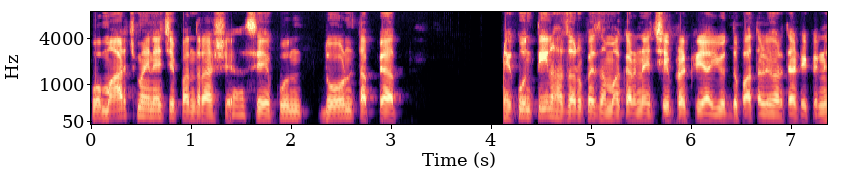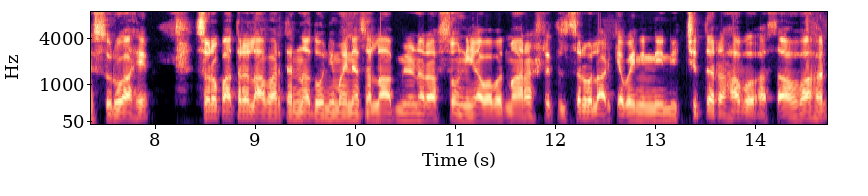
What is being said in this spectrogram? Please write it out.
व मार्च महिन्याचे पंधराशे असे एकूण दोन टप्प्यात एकूण तीन हजार रुपये जमा करण्याची प्रक्रिया युद्ध पातळीवर त्या ठिकाणी सुरू आहे. सर्व पात्र लाभार्थ्यांना दोन्ही महिन्याचा लाभ मिळणार असून याबाबत महाराष्ट्रातील सर्व लाडक्या बहिणींनी निश्चित राहावं असं आवाहन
